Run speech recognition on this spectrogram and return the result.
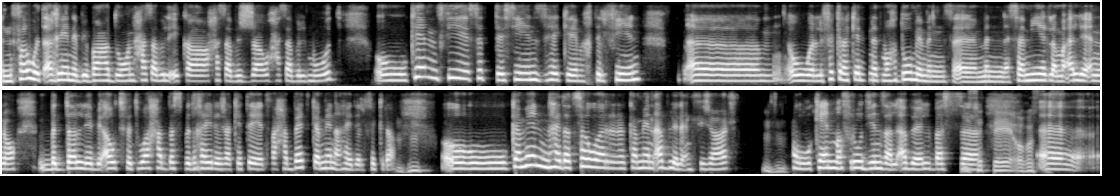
نفوت أغاني ببعضهم حسب الإيقاع حسب الجو حسب ال mood. وكان في ست scenes هيك مختلفين. والفكرة كانت مهضومة من من سمير لما قال لي إنه بتضلي ب outfit واحد بس بتغيري جاكيتات فحبيت كمان هيدي الفكرة. وكمان هيدا تصور كمان قبل الانفجار. وكان مفروض ينزل قبل بس 6 أغسطس. آه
